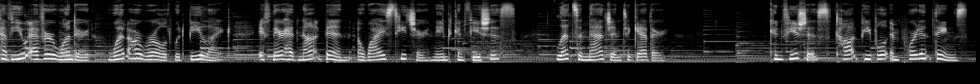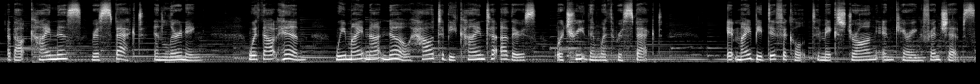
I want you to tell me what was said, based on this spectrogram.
Have you ever wondered what our world would be like if there had not been a wise teacher named Confucius? Let's imagine together. Confucius taught people important things about kindness, respect, and learning. Without him, we might not know how to be kind to others or treat them with respect. It might be difficult to make strong and caring friendships.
